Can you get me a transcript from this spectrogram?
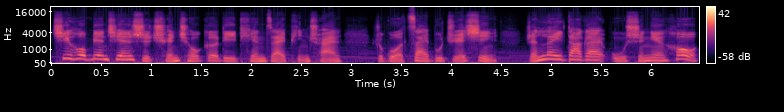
气候变迁使全球各地天灾频传，如果再不觉醒，人类大概五十年后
